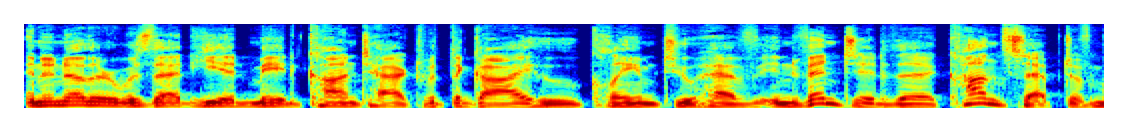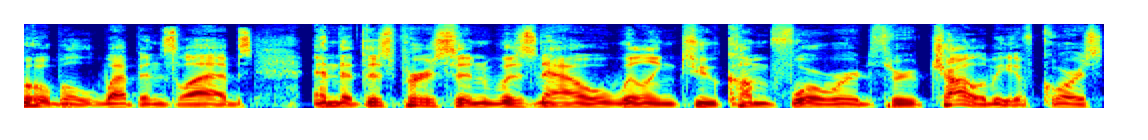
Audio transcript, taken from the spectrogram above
And another was that he had made contact with the guy who claimed to have invented the concept of mobile weapons labs, and that this person was now willing to come forward through Chalabi, of course,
